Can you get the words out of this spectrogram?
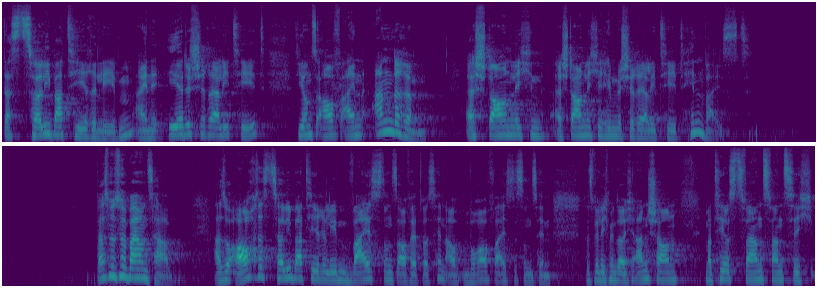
das zölibatäre Leben eine irdische Realität, die uns auf einen anderen erstaunlichen, erstaunliche himmlische Realität hinweist. Das müssen wir bei uns haben. Also auch das zölibatäre Leben weist uns auf etwas hin. Worauf weist es uns hin? Das will ich mit euch anschauen. Matthäus 22,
